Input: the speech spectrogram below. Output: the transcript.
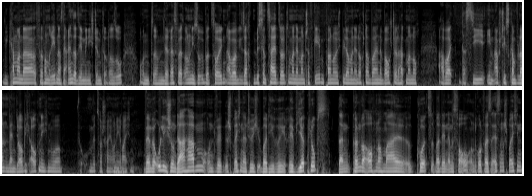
wie kann man da davon reden, dass der Einsatz irgendwie nicht stimmte oder so. Und ähm, der Rest war jetzt auch noch nicht so überzeugend. Aber wie gesagt, ein bisschen Zeit sollte man der Mannschaft geben. Ein paar neue Spieler waren ja noch dabei, eine Baustelle hat man noch. Aber dass sie im Abstiegskampf landen werden, glaube ich auch nicht. Nur für oben wird es wahrscheinlich auch nicht reichen. Wenn wir Uli schon da haben und wir sprechen natürlich über die Re Revierclubs, dann können wir auch noch mal kurz über den MSV und Rot-Weiß Essen sprechen.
